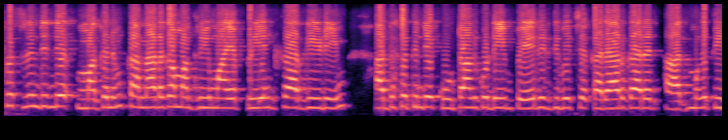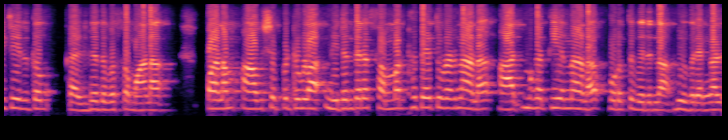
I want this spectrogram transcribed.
പ്രസിഡന്റിന്റെ മകനും കർണാടക മന്ത്രിയുമായ പ്രിയങ്ക ഖാർഗെയുടെയും അദ്ദേഹത്തിന്റെ കൂട്ടാളികളുടെയും പേരെഴുതി വെച്ച് കരാറുകാരൻ ആത്മഹത്യ ചെയ്തതും കഴിഞ്ഞ ദിവസമാണ്. പണം ആവശ്യപ്പെട്ടുള്ള നിരന്തര സമ്മർദ്ദത്തെ തുടർന്നാണ് ആത്മഹത്യയെന്നാണ് പുറത്തുവരുന്ന വിവരങ്ങൾ.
